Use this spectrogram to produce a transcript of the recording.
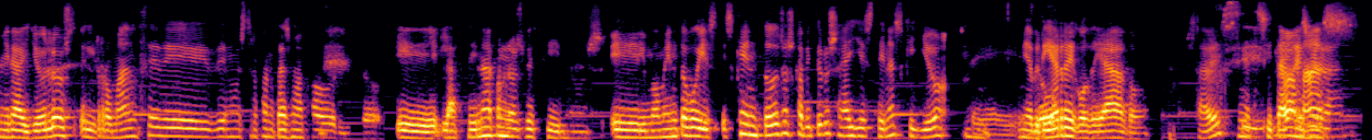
Mira, yo los, el romance de, de nuestro fantasma favorito, eh, la cena con los vecinos, el momento voy... Es, es que en todos los capítulos hay escenas que yo mm, me habría yo- regodeado, ¿sabes? Sí, Necesitaba no, más.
